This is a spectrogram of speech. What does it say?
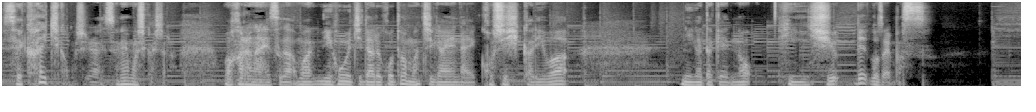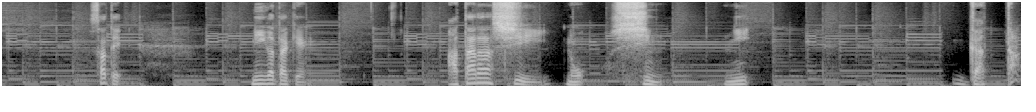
世界一かもしれないですねもしかしたら。わからないですが、まあ、日本一であることは間違いないコシヒカリは新潟県の品種でございます。さて新潟県新しいの新にガッタ。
